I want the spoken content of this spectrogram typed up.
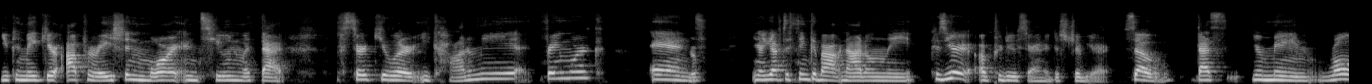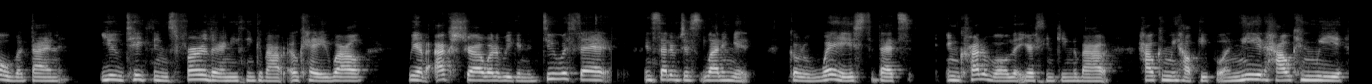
you can make your operation more in tune with that circular economy framework. And yep. you know, you have to think about not only because you're a producer and a distributor. So that's your main role, but then you take things further and you think about, okay, well, we have extra, what are we going to do with it? Instead of just letting it go to waste, that's incredible that you're thinking about how can we help people in need? How can we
